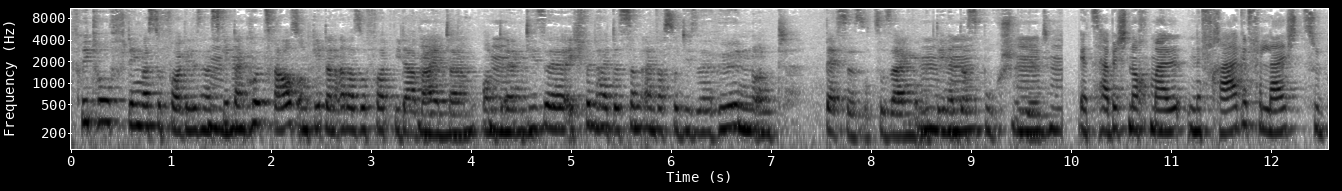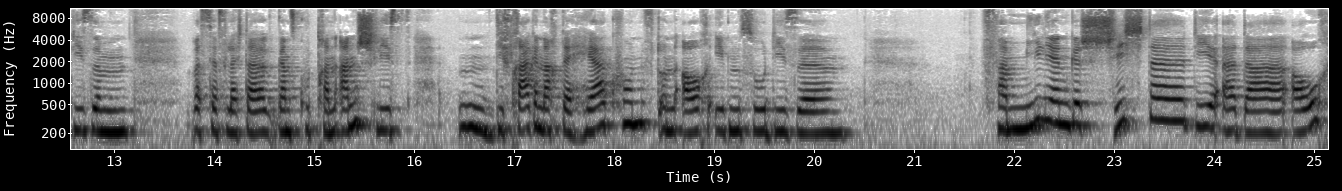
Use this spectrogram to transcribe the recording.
Friedhof-Ding, was du vorgelesen hast, mhm. geht dann kurz raus und geht dann aber sofort wieder weiter. Und ähm, diese, ich finde halt, das sind einfach so diese Höhen und Bässe sozusagen, mit mhm. denen das Buch spielt. Mhm. Jetzt habe ich noch mal eine Frage vielleicht zu diesem, was ja vielleicht da ganz gut dran anschließt, die Frage nach der Herkunft und auch eben so diese Familiengeschichte, die er da auch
